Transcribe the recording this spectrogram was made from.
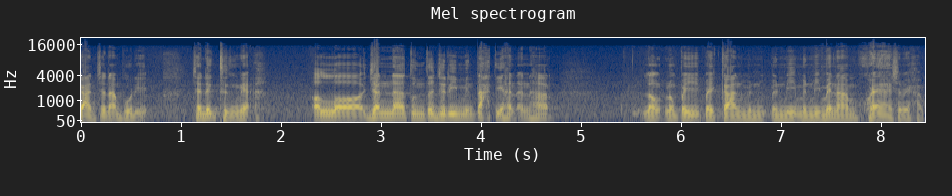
กาญจนบุรีจะนึกถึงเนี่ยอัลลอฮ์جنات تجري من تحتها الأنهارลองลองไปไปการมันมันมีมันมีแม่น้ำแควใช่ไหมครับ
